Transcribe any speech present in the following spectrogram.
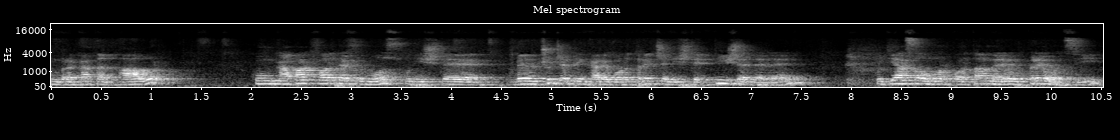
îmbrăcată în aur, cu un capac foarte frumos, cu niște belciuge prin care vor trece niște tije de lemn. Cutia sau vor porta mereu preoții.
